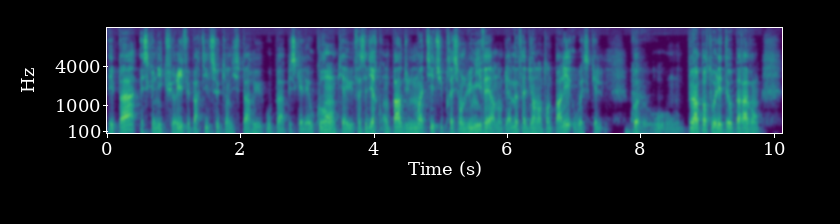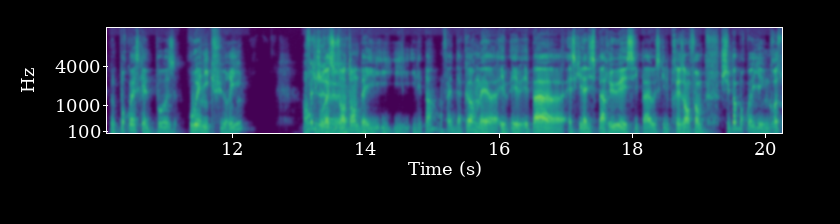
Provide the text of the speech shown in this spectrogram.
et pas est-ce que Nick Fury fait partie de ceux qui ont disparu ou pas, puisqu'elle est au courant qu'il y a eu. Enfin, c'est-à-dire qu'on parle d'une moitié de suppression de l'univers, donc la meuf a dû en entendre parler, ou est-ce qu'elle. Quoi, ou- peu importe où elle était auparavant. Donc pourquoi est-ce qu'elle pose où est Nick Fury? En fait, tu je- pourrais sous-entendre, bah, il, il, il- est pas, en fait, d'accord, mais euh, et, et- et pas euh, est-ce qu'il a disparu et si pas, est-ce qu'il est présent? Enfin, je sais pas pourquoi il y a une grosse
